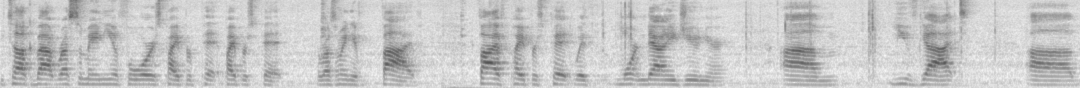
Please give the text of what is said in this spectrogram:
You talk about WrestleMania 4's Piper Pit, Piper's Pit, or WrestleMania 5, 5 Piper's Pit with Morton Downey Jr. Um, you've got uh,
